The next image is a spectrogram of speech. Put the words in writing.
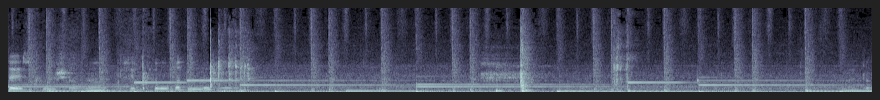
Successful siya, no? Kasi gusto ko katulad niya. Ito.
